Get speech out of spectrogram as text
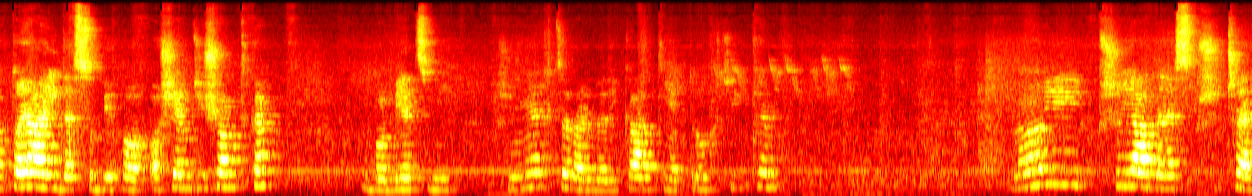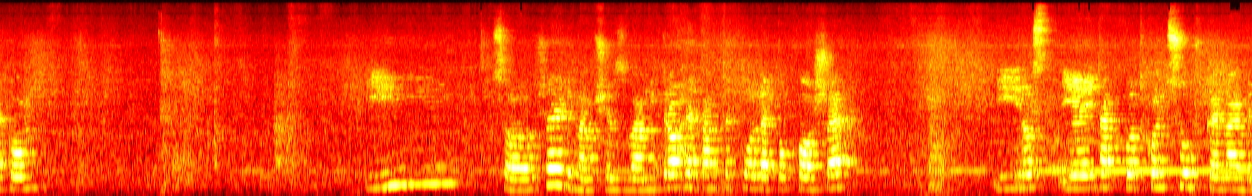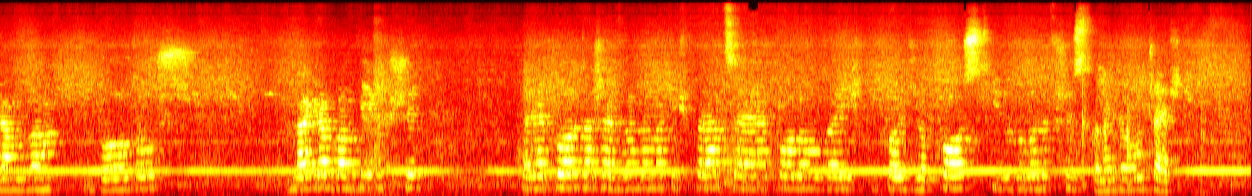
No to ja idę sobie po osiemdziesiątkę, bo biec mi się nie chce, tak delikatnie, truchcikiem. No i przyjadę z przyczepą. I co, żegnam się z wami. Trochę tam te pole pokoszę. I, roz, i tak pod końcówkę nagram wam, bo to już nagram wam większy reportaż, jak będą jakieś prace polowe, jeśli chodzi o kostki, to, to będę wszystko nagrywał. Cześć.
